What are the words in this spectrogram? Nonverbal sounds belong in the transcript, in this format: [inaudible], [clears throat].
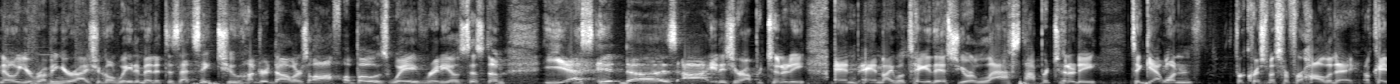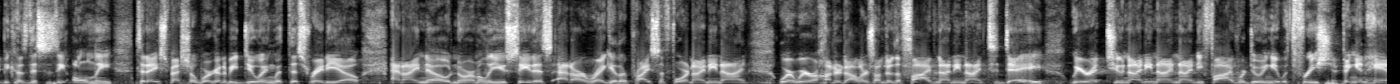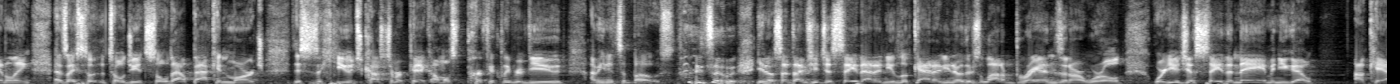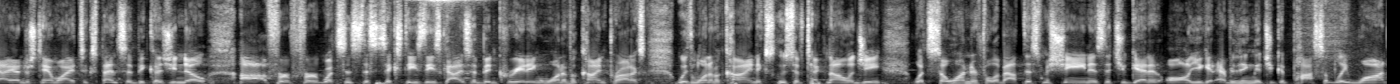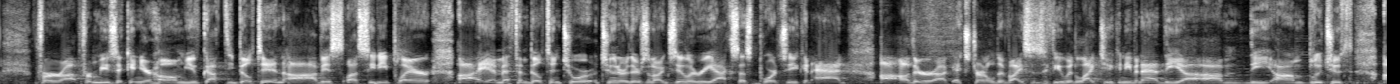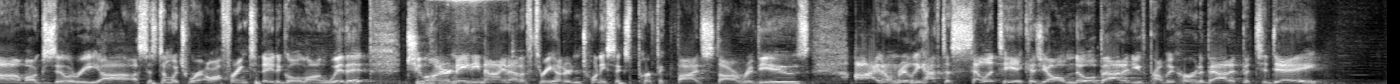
know, you're rubbing your eyes, you're going, wait a minute, does that say $200 off a Bose Wave radio system? Yes, it does. Uh, it is your opportunity. And, and I will tell you this, your last opportunity to get one for Christmas or for holiday, okay? Because this is the only today special we're gonna be doing with this radio. And I know normally you see this at our regular price of $4.99, where we're $100 under the $5.99. Today, we're at $299.95. We're doing it with free shipping and handling. As I told you, it sold out back in March. This is a huge customer pick, almost perfectly reviewed. I mean, it's a Bose. [laughs] so, you know, sometimes you just say that and you look at it, you know, there's a lot of brands in our world where you just say the name and you go, Okay, I understand why it's expensive because you know, uh, for, for what since the 60s, these guys have been creating one-of-a-kind products with one-of-a-kind exclusive technology. What's so wonderful about this machine is that you get it all. You get everything that you could possibly want for, uh, for music in your home. You've got the built-in, uh, obvious uh, CD player, uh, AM, FM built-in tuner. There's an auxiliary access port so you can add uh, other external devices if you would like to. You can even add the, um, the um, Bluetooth um, auxiliary system, which which we're offering today to go along with it. 289 out of 326 perfect five-star reviews. I don't really have to sell it to you because you all know about it. You've probably heard about it, but today,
